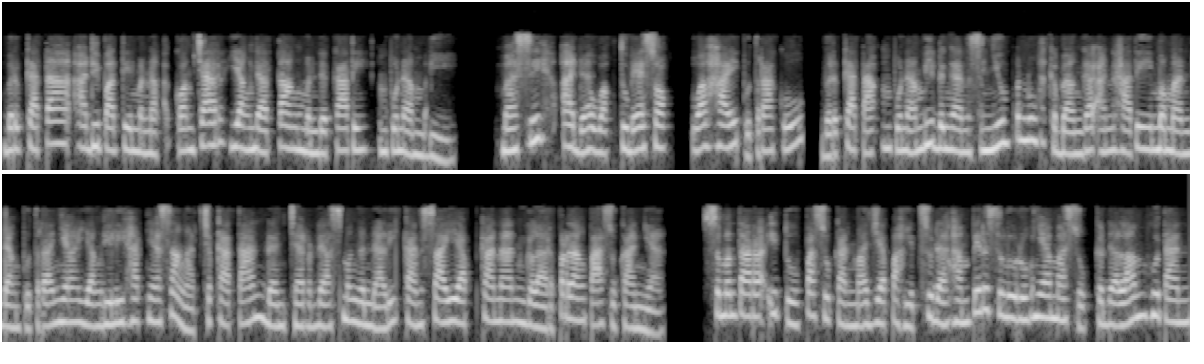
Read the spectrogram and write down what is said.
berkata Adipati Menak Koncar yang datang mendekati Empu Nambi. Masih ada waktu besok, Wahai putraku, berkata Empu Nambi dengan senyum penuh kebanggaan hati memandang putranya yang dilihatnya sangat cekatan dan cerdas mengendalikan sayap kanan gelar perang pasukannya. Sementara itu pasukan Majapahit sudah hampir seluruhnya masuk ke dalam hutan,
